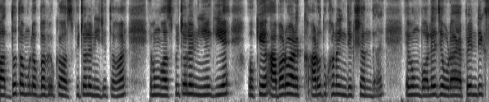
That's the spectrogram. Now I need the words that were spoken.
বাধ্যতামূলকভাবে ওকে হসপিটালে নিয়ে যেতে হয় এবং হসপিটালে নিয়ে গিয়ে ওকে আবারও আরেক আরও দুখানা ইঞ্জেকশন দেয় এবং বলে যে ওরা অ্যাপেন্ডিক্স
